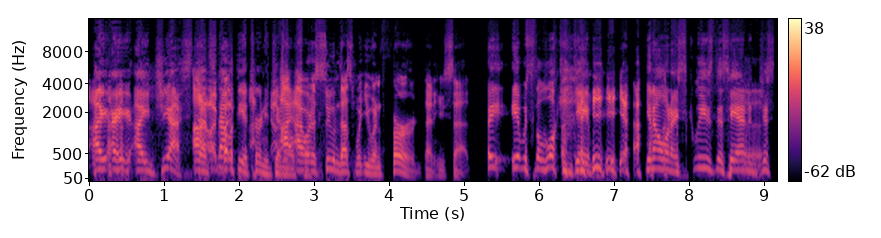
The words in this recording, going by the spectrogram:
I, I, I jest. Uh, That's not what the attorney general. I, I would assume that's what you inferred that he said. It was the look he gave me. yeah. you know, when I squeezed his hand and Uh. just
